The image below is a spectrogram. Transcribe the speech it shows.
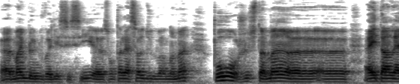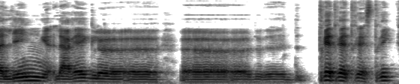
même le Nouveliste ici, sont à la solde du gouvernement pour justement être dans la ligne la règle euh, euh, très, très, très stricte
